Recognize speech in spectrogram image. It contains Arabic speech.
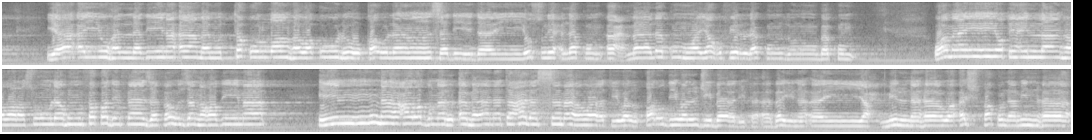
يا أيها الذين آمنوا اتقوا الله وقولوا قولا سديدا يصلح لكم أعمالكم ويغفر لكم ذنوبكم ۖ. ومن يطع الله ورسوله فقد فاز فوزا عظيما. إنا عرضنا الأمانة على السماوات والأرض والجبال فأبين أن يحملنها وأشفقن منها.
